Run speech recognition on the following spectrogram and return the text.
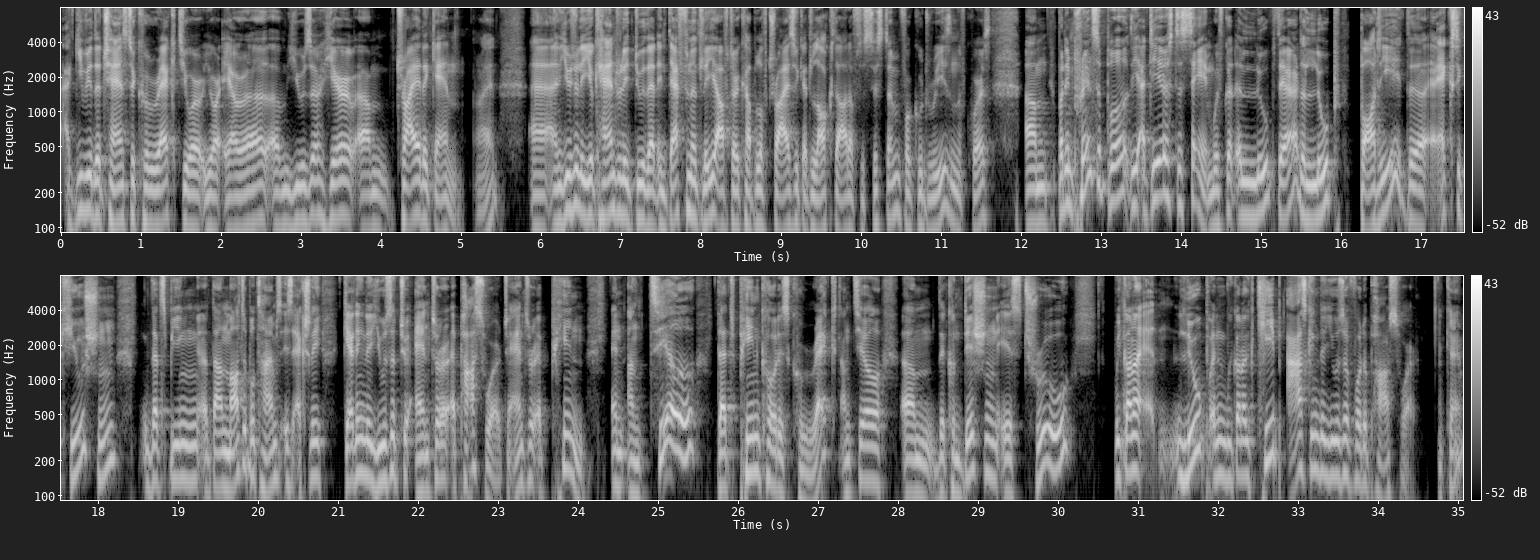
I give you the chance to correct your your error, um, user. Here, um, try it again, right? Uh, and usually, you can't really do that indefinitely. After a couple of tries, you get locked out of the system for good reason, of course. Um, but in principle, the idea is the same. We've got a loop there. The loop body, the execution that's being done multiple times is actually getting the user to enter a password, to enter a PIN. And until that PIN code is correct, until um, the condition is true, we're gonna loop and we're gonna keep asking the user for the password. Okay.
